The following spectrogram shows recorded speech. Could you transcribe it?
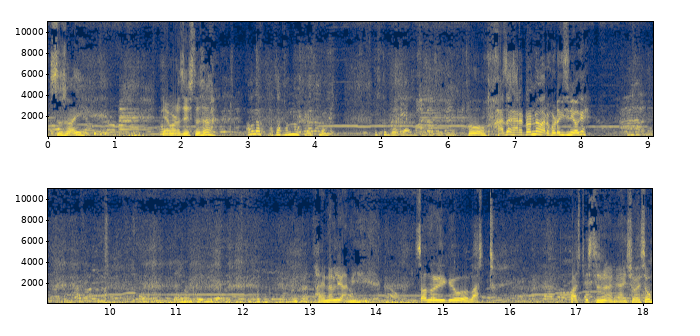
यस्तो छ है यहाँबाट चाहिँ यस्तो छ हो खाजा खाएर टन्न भएर फोटो खिच्ने हो क्या फाइनल्ली हामी चन्द्रगिरीको लास्ट लास्ट स्टेजमा हामी आइसकेका छौँ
